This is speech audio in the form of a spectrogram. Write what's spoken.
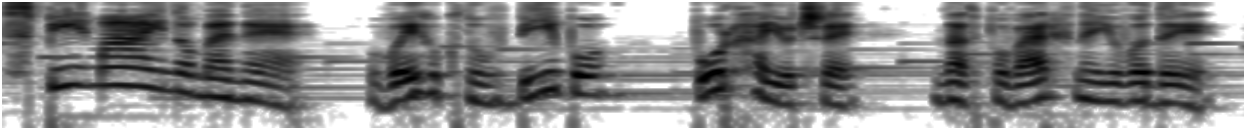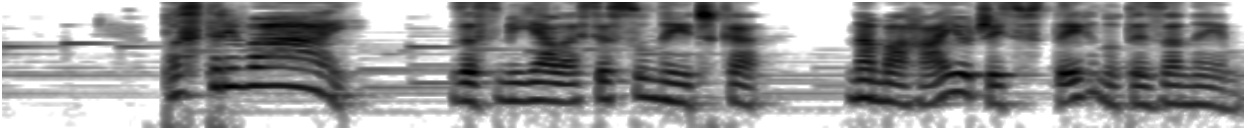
Спіймайно мене. вигукнув Бібо, пурхаючи над поверхнею води. Постривай. засміялася суничка, намагаючись встигнути за ним.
